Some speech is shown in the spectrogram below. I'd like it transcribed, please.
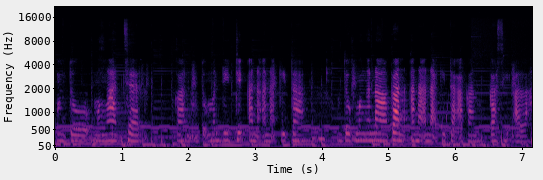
untuk mengajar kan untuk mendidik anak-anak kita untuk mengenalkan anak-anak kita akan kasih Allah.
